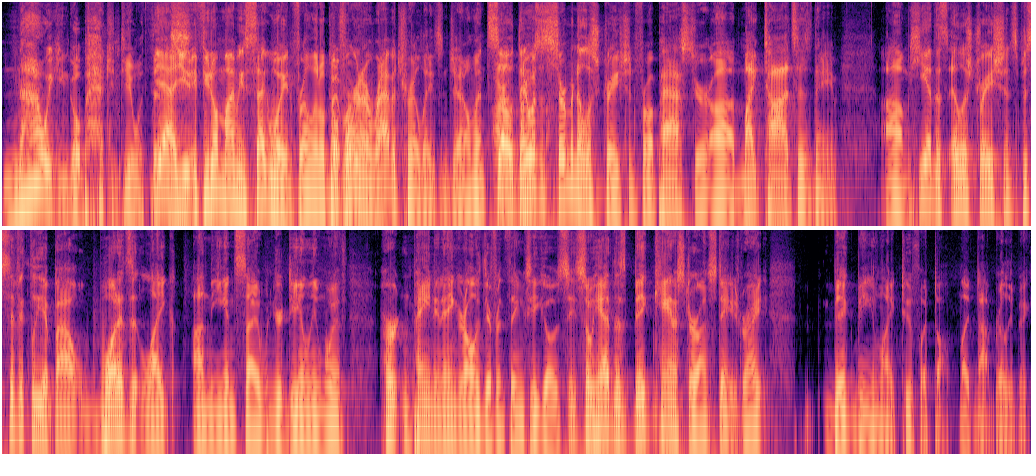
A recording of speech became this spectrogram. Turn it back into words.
now we can go back and deal with this. Yeah, you, if you don't mind me segueing for a little bit, we're going to rabbit trail, ladies and gentlemen. So right, there I'm- was a sermon illustration from a pastor, uh, Mike Todd's his name. Um, he had this illustration specifically about what is it like on the inside when you're dealing with hurt and pain and anger and all these different things. He goes, so he had this big canister on stage, right? Big being like two foot tall, like not really big,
